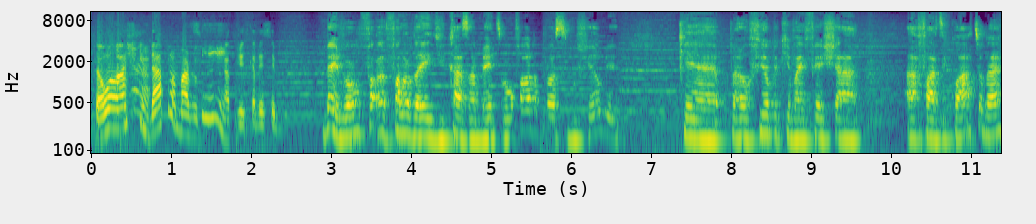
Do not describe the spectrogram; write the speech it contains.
Então eu acho que dá pra Marvel ficar do jeito que a DC Bem, vamos fa- falando aí de casamentos, vamos falar do próximo filme, que é para o filme que vai fechar a fase 4, né?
